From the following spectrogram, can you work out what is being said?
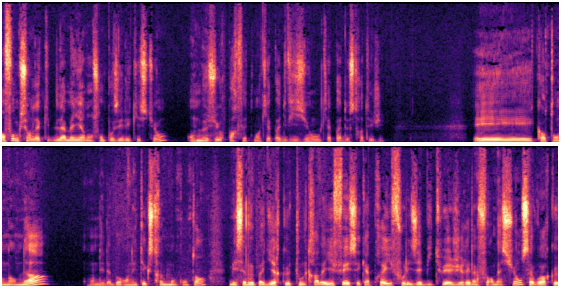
En fonction de la, de la manière dont sont posées les questions, on mesure parfaitement qu'il n'y a pas de vision qu'il n'y a pas de stratégie. Et quand on en a, on est d'abord on est extrêmement content, mais ça ne veut pas dire que tout le travail est fait. C'est qu'après, il faut les habituer à gérer l'information, savoir que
